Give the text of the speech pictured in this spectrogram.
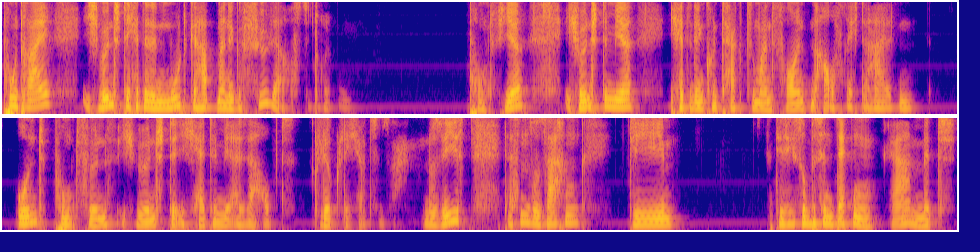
Punkt drei: Ich wünschte, ich hätte den Mut gehabt, meine Gefühle auszudrücken. Punkt vier: Ich wünschte mir, ich hätte den Kontakt zu meinen Freunden aufrechterhalten. Und Punkt fünf: Ich wünschte, ich hätte mir erlaubt, glücklicher zu sein. Und du siehst, das sind so Sachen, die die sich so ein bisschen decken, ja, mit,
